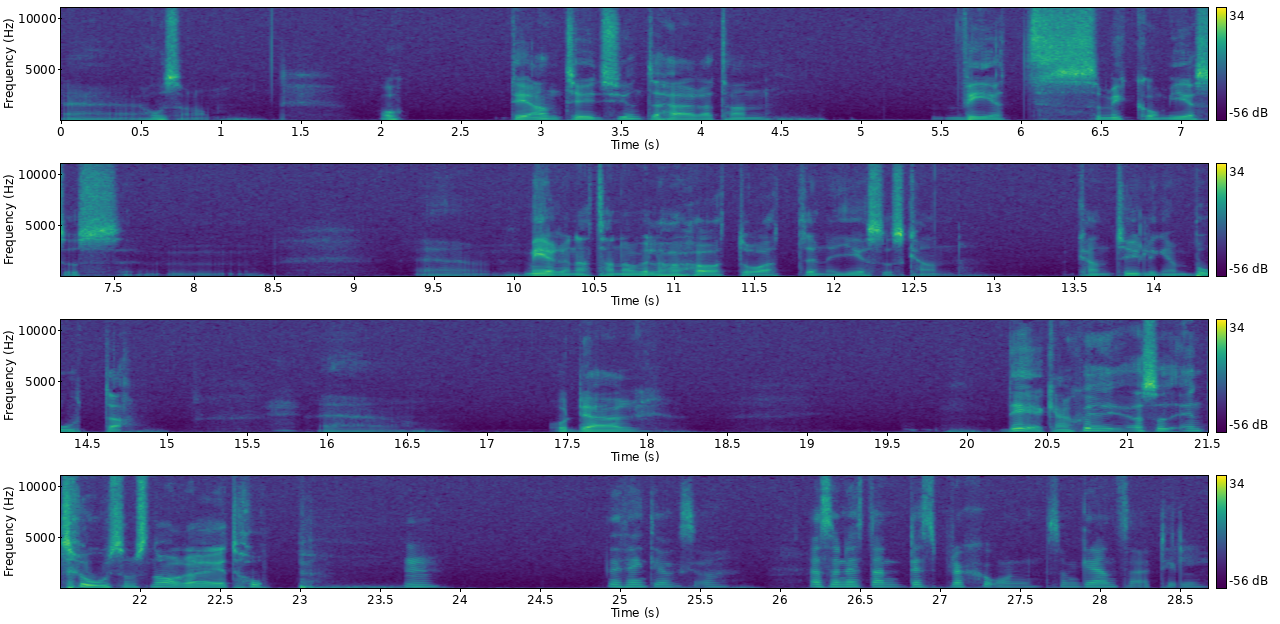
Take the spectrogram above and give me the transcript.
eh, hos honom. Och det antyds ju inte här att han vet så mycket om Jesus. Eh, mer än att han har väl har hört då att denne Jesus kan, kan tydligen bota. Eh, och där det är kanske alltså en tro som snarare är ett hopp. Mm. Det tänkte jag också. Alltså nästan desperation som gränsar till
